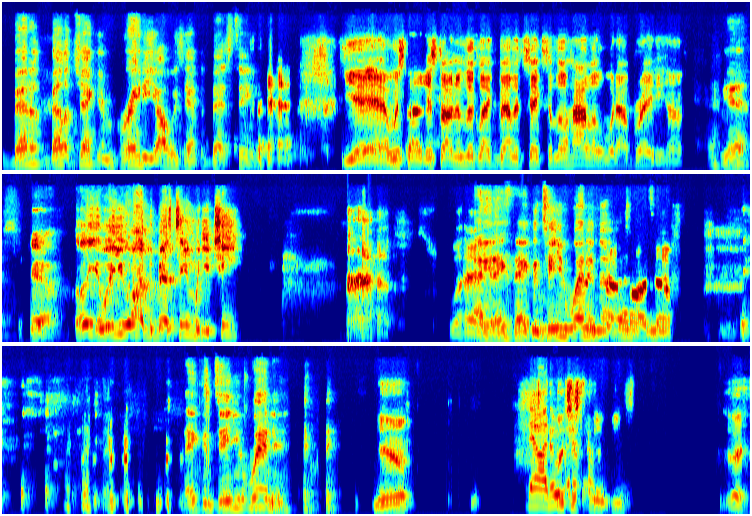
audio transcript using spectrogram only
better Belichick and Brady always had the best team. Yeah, we're starting. It's starting to look like Belichick's a little hollow without Brady, huh? Yes. Yeah. Oh yeah. Well, you gonna have the best team when you cheat. well, Hey, hey, they they continue winning trying though. hard enough. They continue winning. Yeah, Now I know. but you still be good.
